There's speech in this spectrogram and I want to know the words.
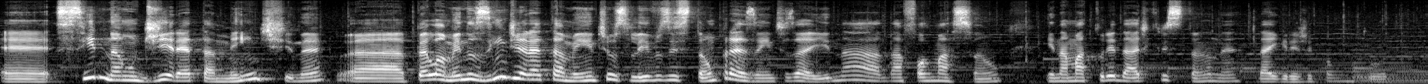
é, se não diretamente, né? Né? Uh, pelo menos indiretamente, os livros estão presentes aí na, na formação e na maturidade cristã, né? Da igreja como um todo.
